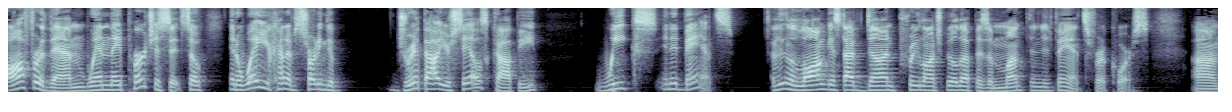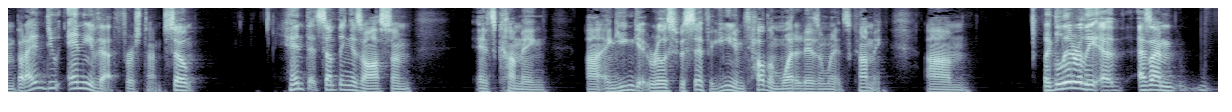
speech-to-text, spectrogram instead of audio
offer them when they purchase it. So, in a way, you're kind of starting to drip out your sales copy weeks in advance. I think the longest I've done pre launch buildup is a month in advance for a course. Um, but I didn't do any of that the first time. So, hint that something is awesome and it's coming. Uh, and you can get really specific. You can even tell them what it is and when it's coming. Um, like literally, uh, as I'm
